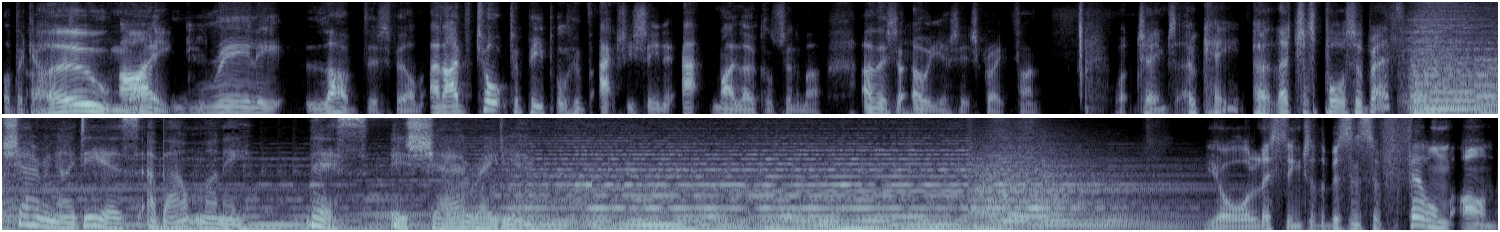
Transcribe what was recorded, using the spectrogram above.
of the Galaxy. Oh my! I really love this film. And I've talked to people who've actually seen it at my local cinema, and they said, oh, yes, it's great fun. Well, James. Okay, uh, let's just pause for breath. Sharing ideas about money. This is Share Radio. You're listening to the business of film on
